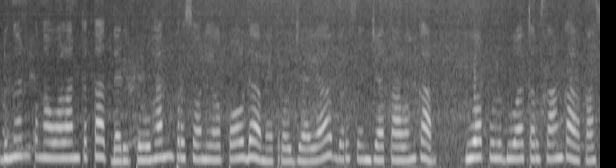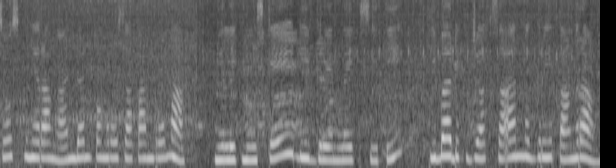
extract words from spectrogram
dengan pengawalan ketat dari puluhan personil Polda Metro Jaya bersenjata lengkap. 22 tersangka kasus penyerangan dan pengerusakan rumah milik Nuske di Green Lake City tiba di Kejaksaan Negeri Tangerang.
